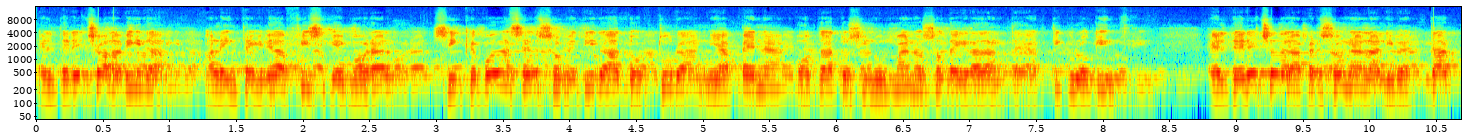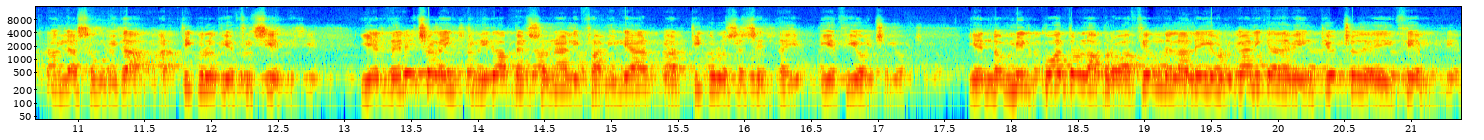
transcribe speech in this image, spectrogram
el derecho a la vida, a la integridad física y moral, sin que pueda ser sometida a tortura ni a pena o tratos inhumanos o degradantes. Artículo 15 el derecho de la persona a la libertad y la seguridad, artículo 17, y el derecho a la intimidad personal y familiar, artículo 18. Y en 2004 la aprobación de la Ley Orgánica de 28 de diciembre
